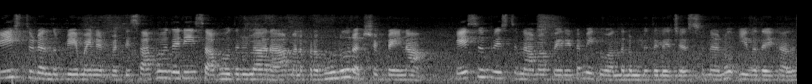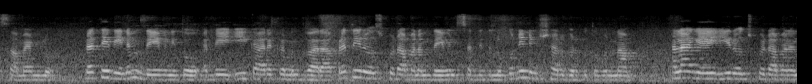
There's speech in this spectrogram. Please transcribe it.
క్రీస్తునందు ప్రియమైనటువంటి సహోదరి సహోదరులారా మన ప్రభువును రక్షకుడైన యేసుక్రీస్తు నామ పేరిట మీకు వందనములు తెలియజేస్తున్నాను. ఈ ఉదయకాల సమయంలో ప్రతిదినం దేవునితో అంటే ఈ కార్యక్రమం ద్వారా ప్రతిరోజు కూడా మనం దేవుని సన్నిధిలో కొన్ని నిమిషాలు గడుపుతూ ఉన్నాం. అలాగే ఈ రోజు కూడా మనం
